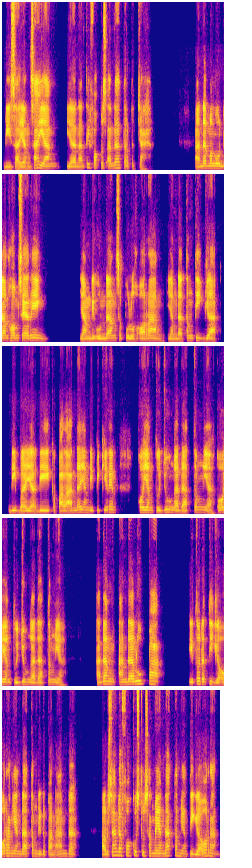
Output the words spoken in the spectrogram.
disayang-sayang, ya nanti fokus Anda terpecah. Anda mengundang home sharing, yang diundang 10 orang, yang datang tiga, dibayar di kepala Anda yang dipikirin, kok yang tujuh nggak datang ya, kok yang tujuh nggak datang ya. Kadang Anda lupa, itu ada tiga orang yang datang di depan Anda. Harusnya Anda fokus tuh sama yang datang, yang tiga orang.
